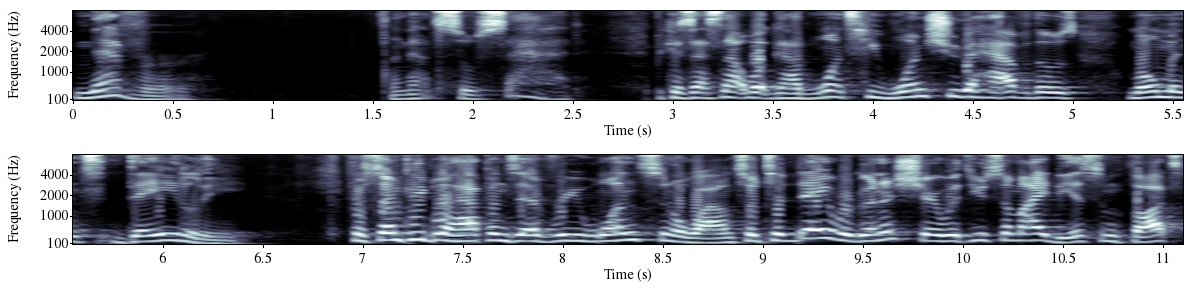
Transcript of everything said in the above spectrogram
never. And that's so sad because that's not what God wants. He wants you to have those moments daily. For some people, it happens every once in a while. And so today we're going to share with you some ideas, some thoughts,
